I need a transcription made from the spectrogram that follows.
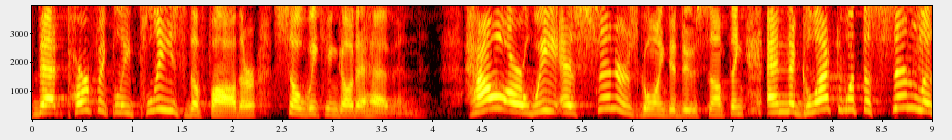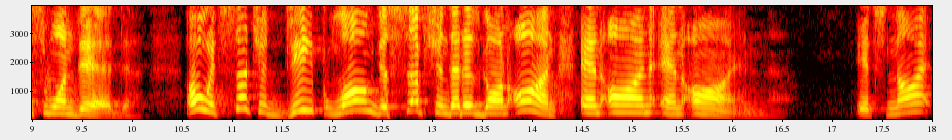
that perfectly pleased the Father so we can go to heaven. How are we as sinners going to do something and neglect what the sinless one did? Oh, it's such a deep, long deception that has gone on and on and on. It's not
